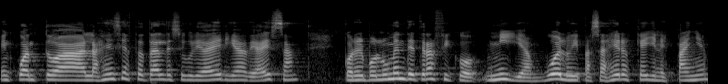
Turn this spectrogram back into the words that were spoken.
En cuanto a la Agencia Estatal de Seguridad Aérea, de AESA, con el volumen de tráfico, millas, vuelos y pasajeros que hay en España,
